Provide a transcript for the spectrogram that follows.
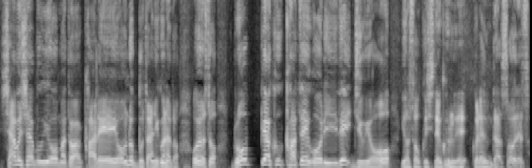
しゃぶしゃぶ用またはカレー用の豚肉などおよそ600カテゴリーで需要を予測してくれくれるんだそうです。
